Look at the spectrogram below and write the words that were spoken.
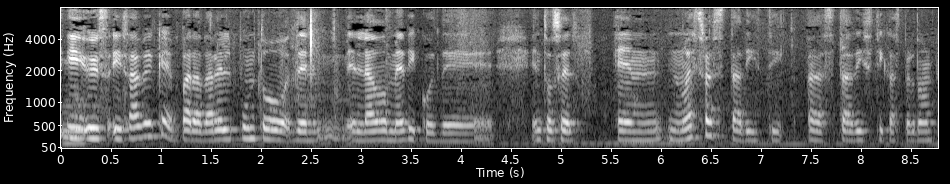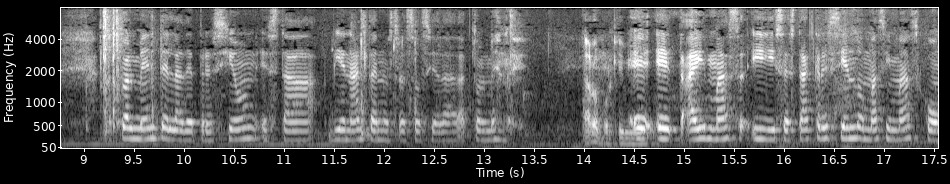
no- Y, sabe qué, para dar el punto del el lado médico de entonces en nuestras estadísti- estadísticas, perdón, actualmente la depresión está bien alta en nuestra sociedad actualmente. Claro, porque... Eh, eh, hay más y se está creciendo más y más con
